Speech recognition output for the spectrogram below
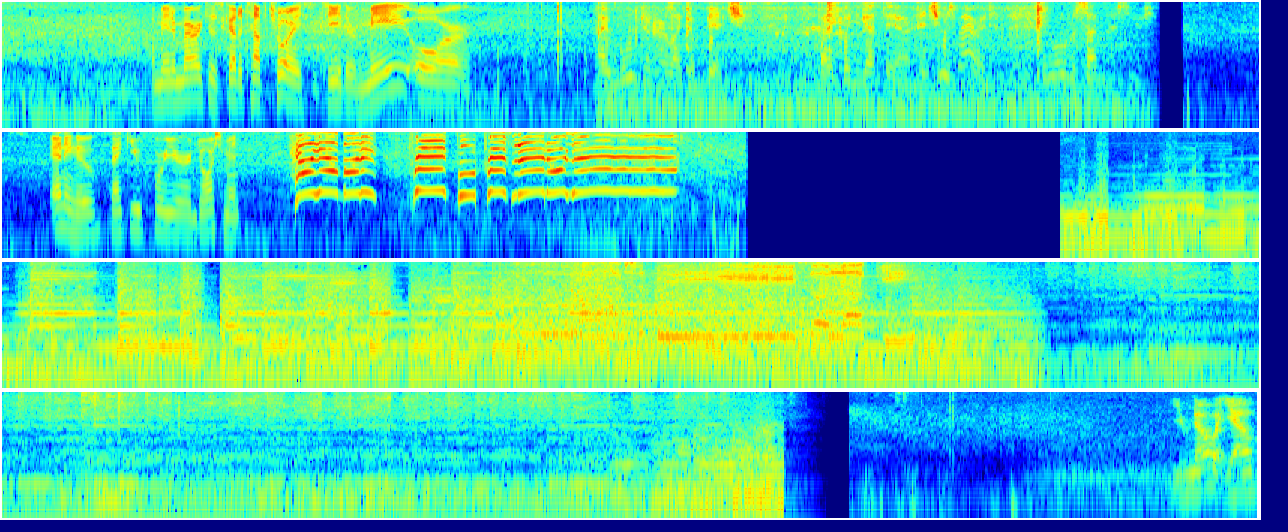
I mean, America's got a tough choice. It's either me or I moved on her like a bitch, but I couldn't get there. And she was married. And all of a sudden, I see her. she- Anywho, thank you for your endorsement. You know it, yo.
